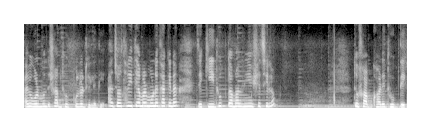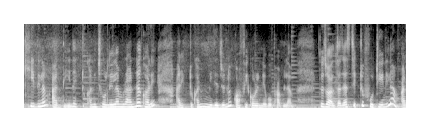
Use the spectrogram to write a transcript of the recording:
আমি ওর মধ্যে সব ধূপগুলো ঢেলে দিই। আর যথারীতি আমার মনে থাকে না যে কী ধূপ তামাল নিয়ে এসেছিল। তো সব ঘরে ধূপ দেখিয়ে দিলাম আর দিন একটুখানি চলে এলাম রান্নাঘরে আর একটুখানি নিজের জন্য কফি করে নেব ভাবলাম। তো জলটা জাস্ট একটু ফুটিয়ে নিলাম আর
